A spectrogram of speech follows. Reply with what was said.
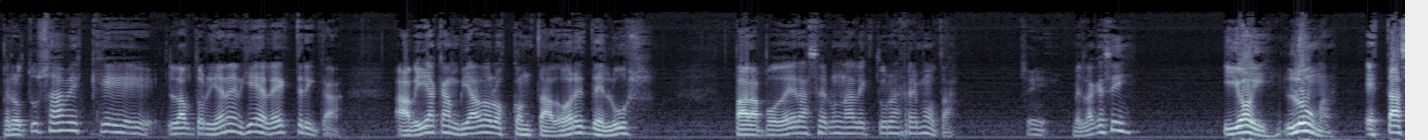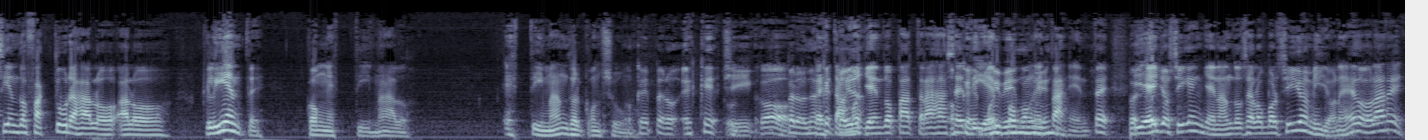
Pero tú sabes que la Autoridad de Energía Eléctrica había cambiado los contadores de luz para poder hacer una lectura remota. Sí. ¿Verdad que sí? Y hoy Luma está haciendo facturas a, los a los clientes con estimado, estimando el consumo. Ok, pero es que... Chicos, pero no es que estamos estoy- yendo para atrás hace Ok, muy tiempo bien, con esta gente. Pero- y ellos siguen llenándose los bolsillos de millones de dólares.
